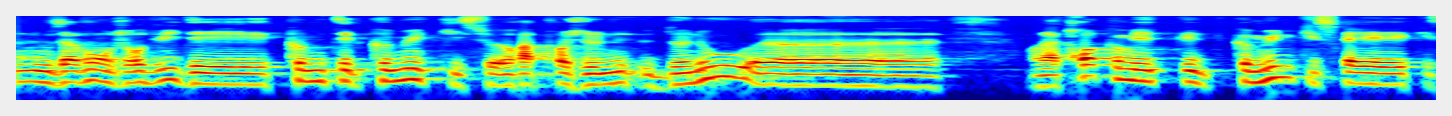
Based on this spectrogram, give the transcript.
nous avons aujourd'hui des comités de communes qui se rapprochent de, nous. Euh, on a trois comités de communes qui seraient, qui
